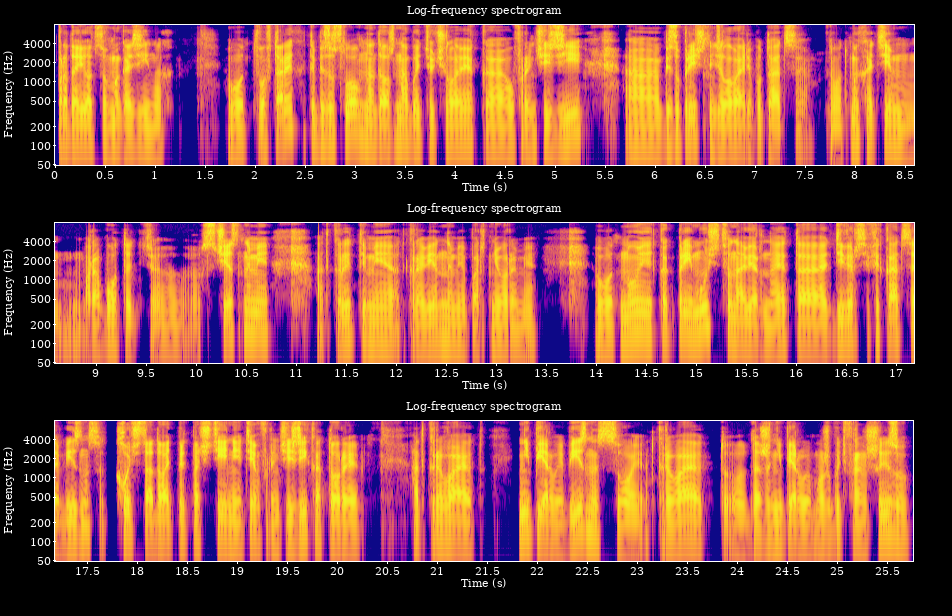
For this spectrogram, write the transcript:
продается в магазинах. Вот. Во-вторых, это, безусловно, должна быть у человека, у франчайзи а, безупречная деловая репутация. Вот. Мы хотим работать э, с честными, открытыми, откровенными партнерами. Вот. Ну и как преимущество, наверное, это диверсификация бизнеса. Хочется отдавать предпочтение тем франчайзи, которые открывают не первый бизнес свой, открывают э, даже не первую, может быть, франшизу.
